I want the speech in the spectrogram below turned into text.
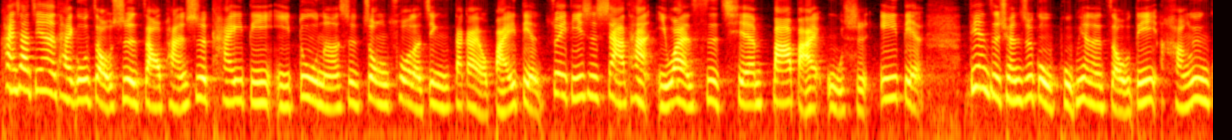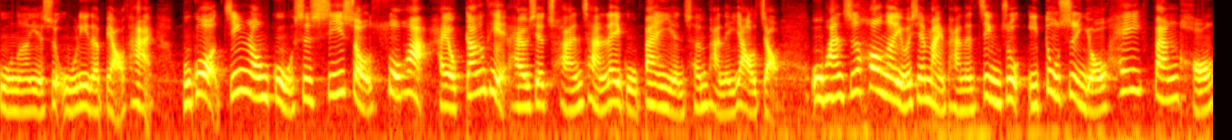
看一下今天的台股走势，早盘是开。低一度呢是重挫了近大概有百点，最低是下探一万四千八百五十一点。电子全指股普遍的走低，航运股呢也是无力的表态。不过金融股是吸手塑化，还有钢铁，还有一些船产类股扮演撑盘的要角。午盘之后呢，有一些买盘的进驻，一度是由黑翻红，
